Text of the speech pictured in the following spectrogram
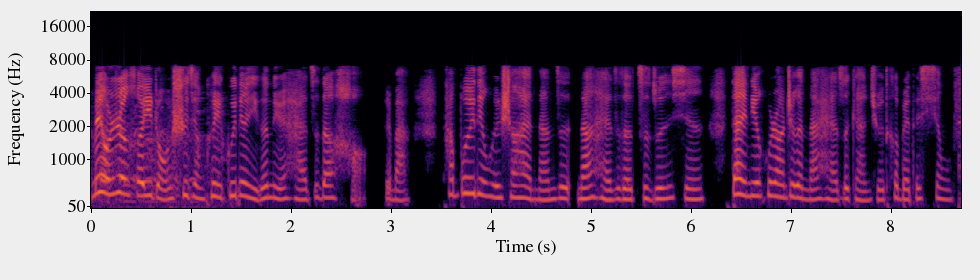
没有任何一种事情可以规定一个女孩子的好，对吧？她不一定会伤害男子男孩子的自尊心，但一定会让这个男孩子感觉特别的幸福。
